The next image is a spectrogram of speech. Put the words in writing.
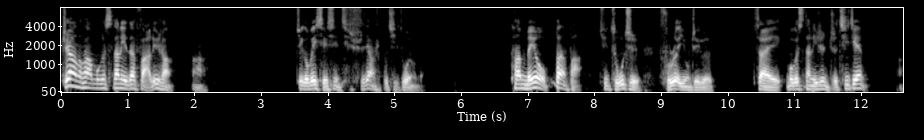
这样的话，摩根斯坦利在法律上啊，这个威胁信其实实际上是不起作用的，他没有办法去阻止福瑞用这个在摩根斯坦利任职期间啊。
